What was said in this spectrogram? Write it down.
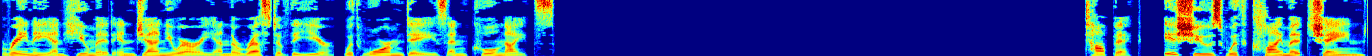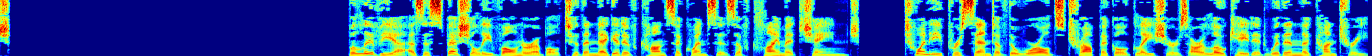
rainy and humid in January and the rest of the year, with warm days and cool nights. Topic: Issues with climate change. Bolivia is especially vulnerable to the negative consequences of climate change. 20% of the world's tropical glaciers are located within the country,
